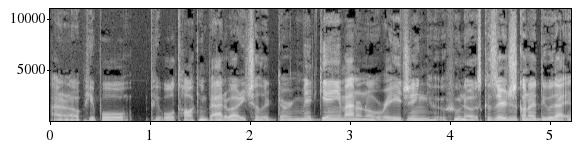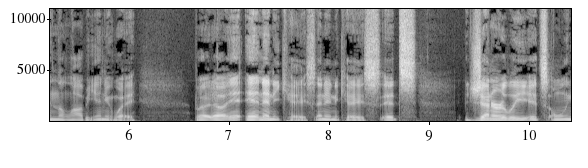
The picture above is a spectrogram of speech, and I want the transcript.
I don't know people people talking bad about each other during mid game. I don't know raging. Who knows? Because they're just to do that in the lobby anyway. But uh, in, in, any case, in any case, it's generally it's only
